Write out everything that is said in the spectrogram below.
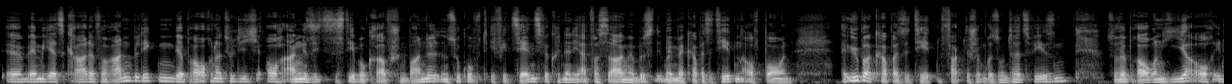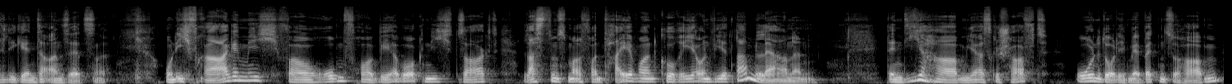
wenn wir jetzt gerade voranblicken, wir brauchen natürlich auch angesichts des demografischen Wandels in Zukunft Effizienz. Wir können ja nicht einfach sagen, wir müssen immer mehr Kapazitäten aufbauen, äh, Überkapazitäten faktisch im Gesundheitswesen, sondern wir brauchen hier auch intelligente Ansätze. Und ich frage mich, warum Frau Baerbock nicht sagt, lasst uns mal von Taiwan, Korea und Vietnam lernen. Denn die haben ja es geschafft, ohne deutlich mehr Betten zu haben,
